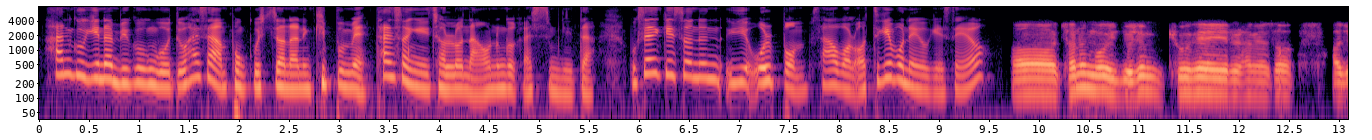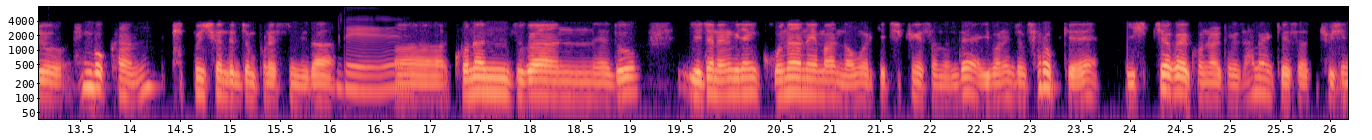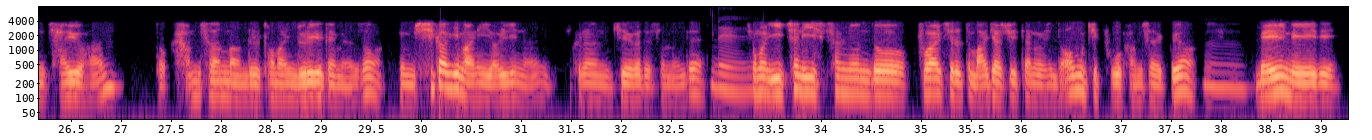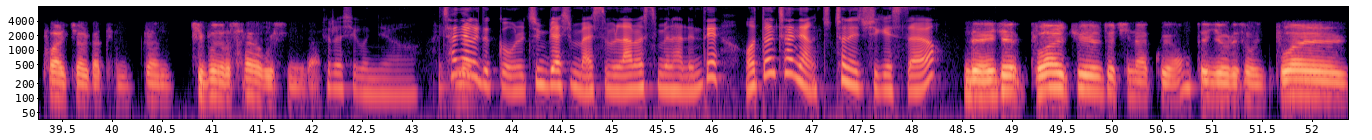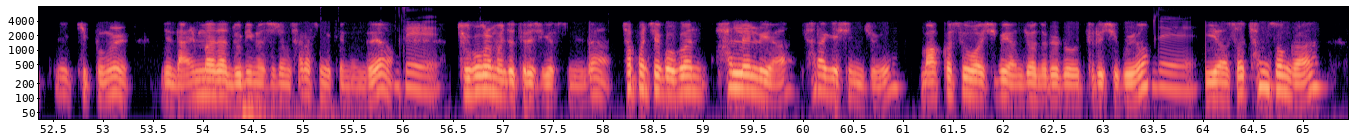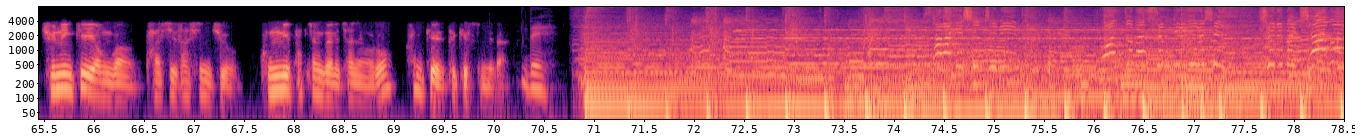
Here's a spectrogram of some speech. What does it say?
한국이나 미국 모두 화사한 봄꽃이 전하는 기쁨에 탄성이 절로 나오는 것 같습니다. 목사님께서는 이 올봄 4월 어떻게 보내고 계세요? 어, 저는 뭐 요즘 교회를 하면서 아주 행복한 바쁜 시간들을 좀 보냈습니다. 네. 어, 고난 주간에도 예전에는 그냥 고난에만 너무 이렇게 집중했었는데 이번엔 좀 새롭게 이 십자가의 고난을 통해서 하나님께서 주신 자유함 또 감사한 마음들을 더 많이 누리게 되면서 좀 시각이 많이 열리는 그런 기회가 됐었는데 네. 정말 2023년도 부활절을 또 맞이할 수 있다는 것이 너무 기쁘고 감사했고요. 음, 매일매일이 부활절 같은 그런 기분으로 살아가고 있습니다. 그러시군요. 찬양을 듣고 오늘 준비하신 말씀을 나눴으면 하는데 어떤 찬양 추천해 주시겠어요? 네, 이제 부활 주일도 지났고요. 또 이제 그래서 부활 기쁨을 이제 날마다 누리면서 좀 살았으면 좋겠는데요. 네. 두 곡을 먼저 들으시겠습니다. 첫 번째 곡은 할렐루야, 살아계신 주, 마커스 워십의 연주와 노래로 들으시고요. 네. 이어서 참송가, 주님께 영광, 다시 사신 주, 국립합창단의 찬양으로 함께 듣겠습니다. 네. 살아계신 주님 완전한 승리를 이루신 주님을 찬양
